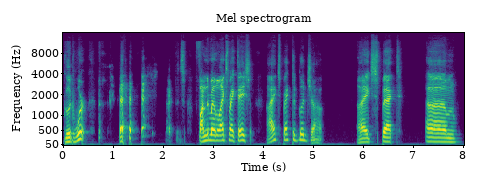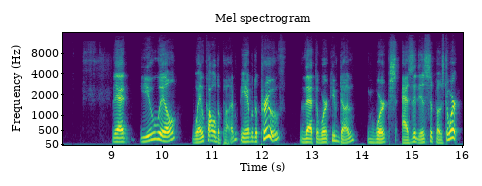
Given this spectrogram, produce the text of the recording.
good work. fundamental expectation. I expect a good job. I expect um, that you will, when called upon, be able to prove that the work you've done works as it is supposed to work.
